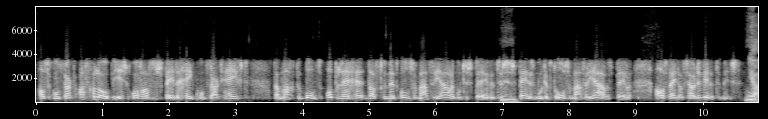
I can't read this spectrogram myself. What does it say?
als een contract afgelopen is, of als een speler geen contract heeft, dan mag de bond opleggen dat we met onze materialen moeten spelen. Dus de mhm. spelers moeten met onze materialen spelen. Als wij dat zouden willen tenminste. Ja,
